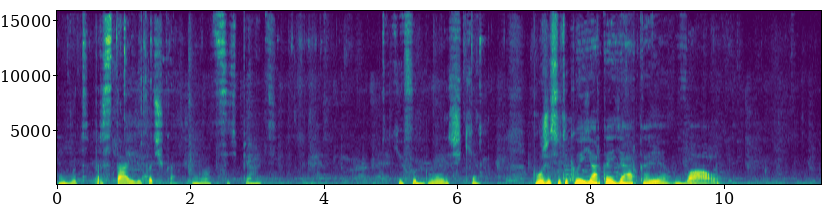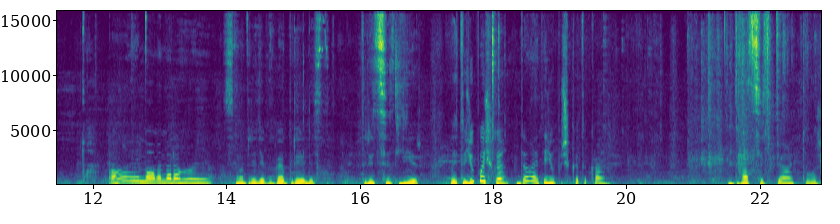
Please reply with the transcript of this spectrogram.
Вот простая юбочка. 25. Такие футболочки. Боже, все такое яркое-яркое. Вау. Ай, мама дорогая. Смотрите, какая прелесть. 30 лир. Это юбочка? Да, это юбочка такая. 25 тоже.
